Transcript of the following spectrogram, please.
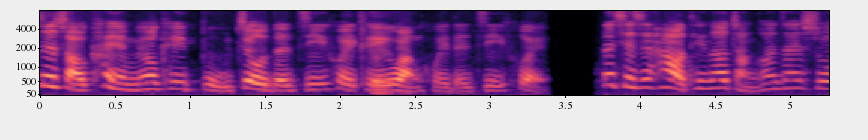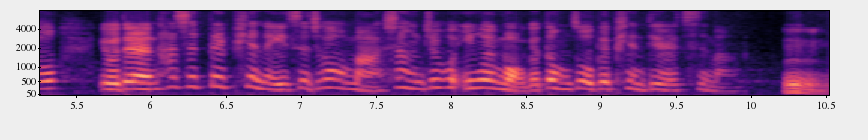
至少看有没有可以补救的机会，可以挽回的机会。那其实还有听到长官在说，有的人他是被骗了一次之后，马上就会因为某个动作被骗第二次吗？嗯，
